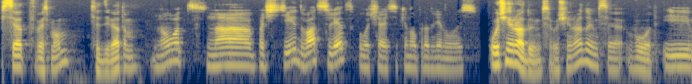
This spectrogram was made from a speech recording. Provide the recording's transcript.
В 58-м 59-м. Ну вот на почти 20 лет, получается, кино продвинулось. Очень радуемся, очень радуемся. Вот. И...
